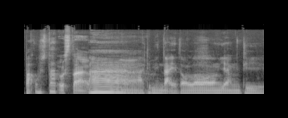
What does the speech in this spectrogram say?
Pak Ustadz. Ustaz. Ah, dimintai tolong yang di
